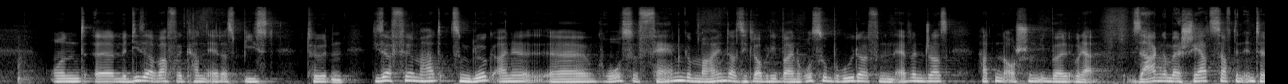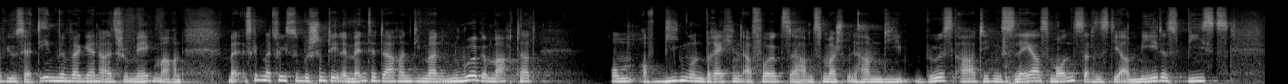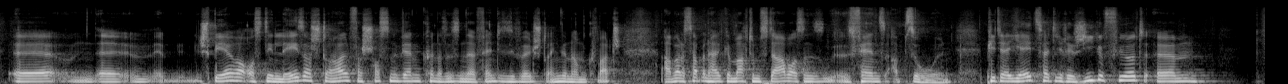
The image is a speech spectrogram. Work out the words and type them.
Und äh, mit dieser Waffe kann er das Biest töten. Dieser Film hat zum Glück eine äh, große Fangemeinde. Also ich glaube, die beiden Russo-Brüder von den Avengers hatten auch schon über oder sagen immer scherzhaft in Interviews, ja, den würden wir gerne als Remake machen. Es gibt natürlich so bestimmte Elemente daran, die man nur gemacht hat, um auf Biegen und Brechen Erfolg zu haben. Zum Beispiel haben die bösartigen Slayers Monster, das ist die Armee des Beasts, äh, äh, Speere aus den Laserstrahlen verschossen werden können. Das ist in der Fantasy-Welt streng genommen Quatsch. Aber das hat man halt gemacht, um Star Wars-Fans abzuholen. Peter Yates hat die Regie geführt. Ähm,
